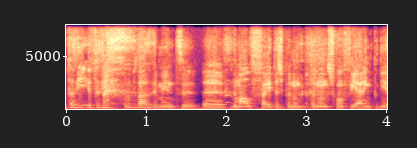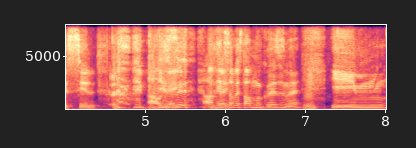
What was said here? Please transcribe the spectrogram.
fazia, eu fazia propositadamente eh, mal feitas para não, para não desconfiarem que podia ser, podia Alguém, ser- alguém. alguém que soubesse alguma coisa, não é? E, hum,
